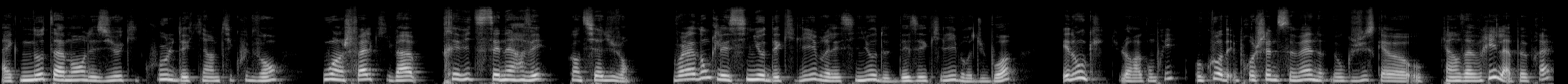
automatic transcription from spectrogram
avec notamment les yeux qui coulent dès qu'il y a un petit coup de vent, ou un cheval qui va très vite s'énerver quand il y a du vent. Voilà donc les signaux d'équilibre et les signaux de déséquilibre du bois. Et donc, tu l'auras compris, au cours des prochaines semaines, donc jusqu'au 15 avril à peu près,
